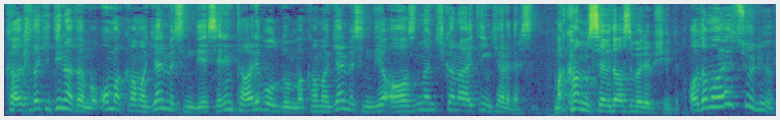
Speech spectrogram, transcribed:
Karşıdaki din adamı o makama gelmesin diye, senin talip olduğun makama gelmesin diye ağzından çıkan ayeti inkar edersin. Makam sevdası böyle bir şeydir. Adam ayet söylüyor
